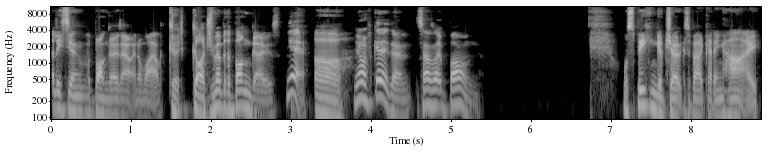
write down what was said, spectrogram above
At least he hasn't the bongos out in a while. Good God, do you remember the bongos? yeah. Oh, You don't forget it then. It sounds like bong. Well, speaking of jokes about getting high,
